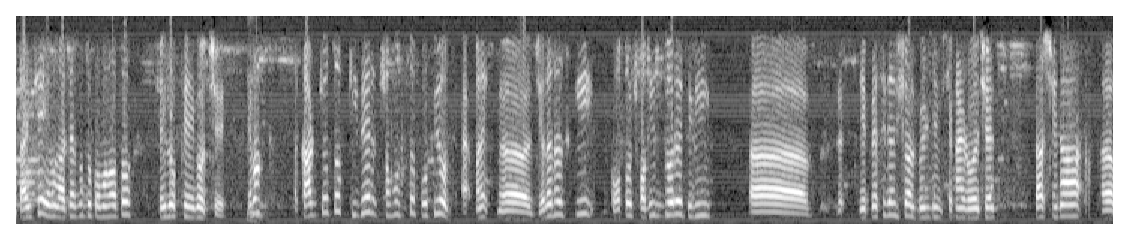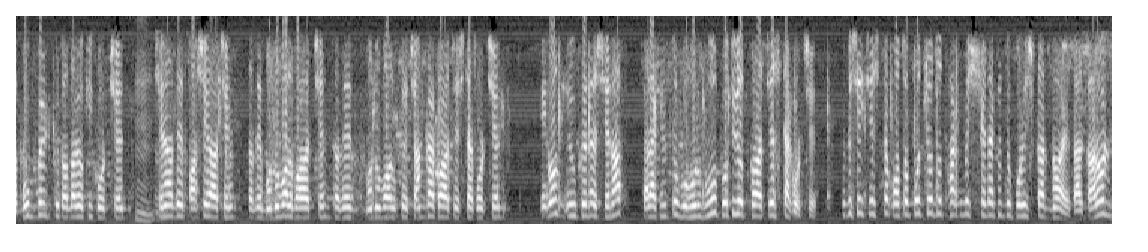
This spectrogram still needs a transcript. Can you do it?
চাইছে এবং রাশিয়া কিন্তু ক্রমাগত সেই লক্ষ্যে এগোচ্ছে। এবং কার্যত কিভের সমস্ত প্রতিরোধ মানে জেলেনস্কি গত ছদিন ধরে তিনি যে প্রেসিডেন্সিয়াল বিল্ডিং সেখানে রয়েছেন তার সেনা মুভমেন্টকে তদারকি করছেন সেনাদের পাশে আছেন তাদের মনোবল বাড়াচ্ছেন তাদের মনোবলকে চাঙ্গা করার চেষ্টা করছেন এবং ইউক্রেনের সেনা তারা কিন্তু মুহুর্মুহু প্রতিরোধ করার চেষ্টা করছে। কিন্তু সেই চেষ্টা কত পর্যন্ত থাকবে সেটা কিন্তু পরিষ্কার নয়। তার কারণ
